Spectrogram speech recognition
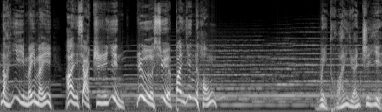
那一枚枚按下指印，热血般殷红；为团圆之夜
